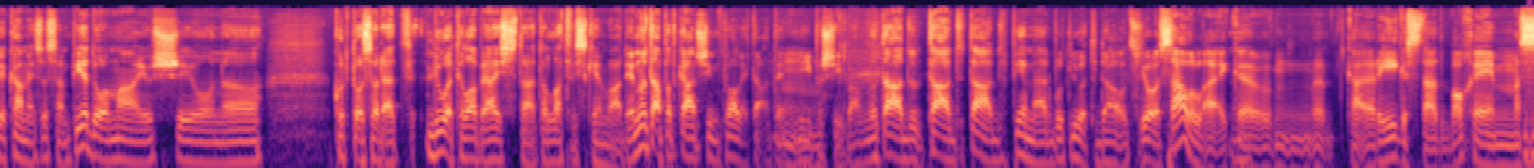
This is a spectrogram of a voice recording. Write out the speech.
pie kā mēs esam piedomājuši. Un, uh, kur tos varētu ļoti labi aizstāt ar latviešu vārdiem. Nu, tāpat kā ar šīm kvalitātēm, mm. īpašībām. Nu, tādu, tādu, tādu piemēru būtu ļoti daudz. Jo savulaik mm. Rīgas bohēmas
